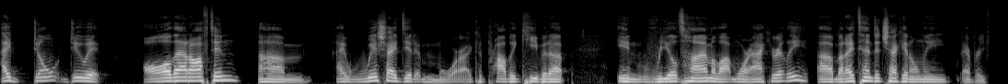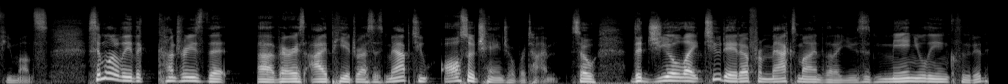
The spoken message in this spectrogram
I don't do it all that often. Um, I wish I did it more. I could probably keep it up in real time a lot more accurately, uh, but I tend to check it only every few months. Similarly, the countries that uh, various IP addresses map to also change over time. So the Geolite 2 data from MaxMind that I use is manually included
